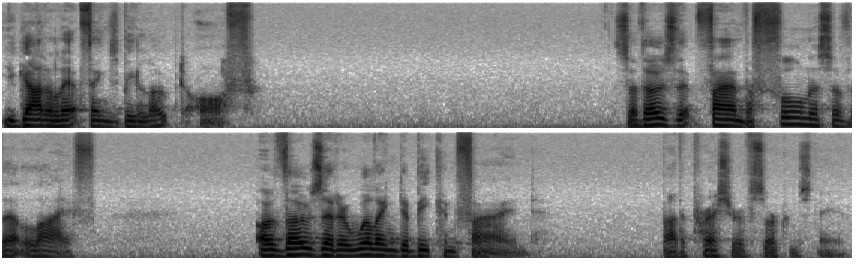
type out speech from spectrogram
you got to let things be loped off. So, those that find the fullness of that life are those that are willing to be confined by the pressure of circumstance.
